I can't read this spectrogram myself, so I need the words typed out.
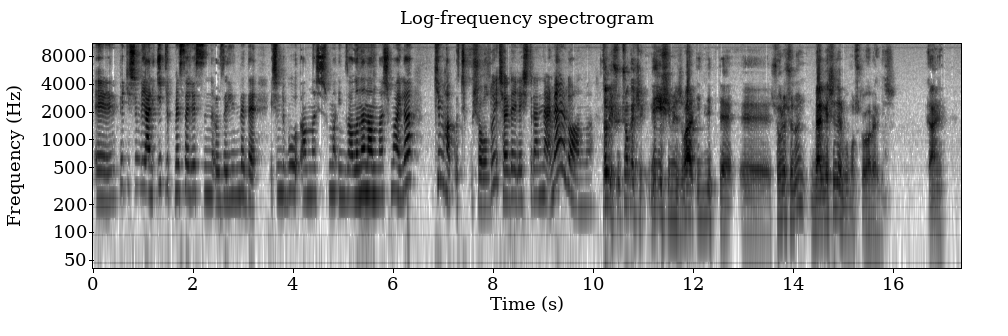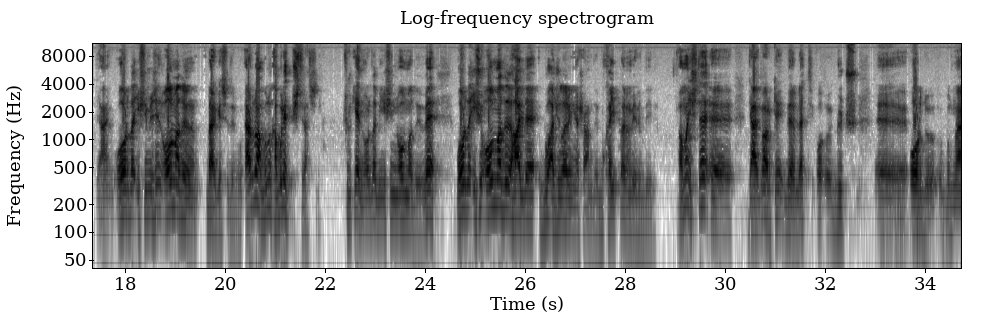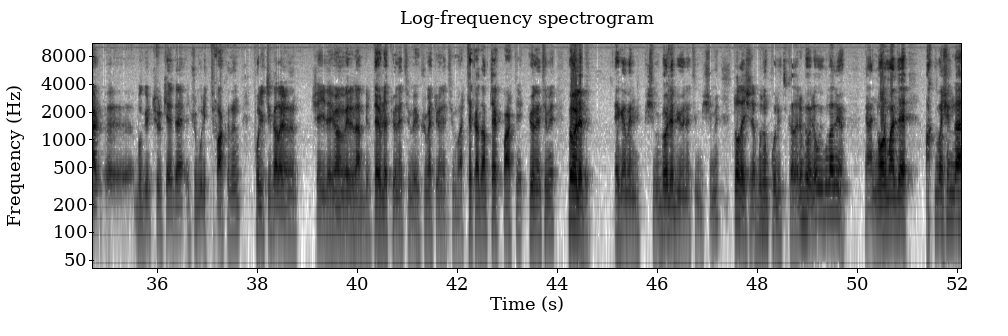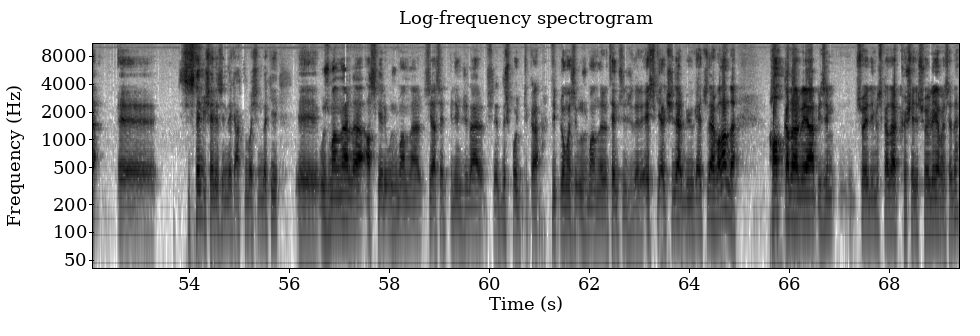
Ee, peki şimdi yani İdlib meselesinin özelinde de e, şimdi bu anlaşma imzalanan anlaşmayla kim haklı çıkmış oldu? İçeride eleştirenler mi Erdoğan mı? Tabii şu çok açık. Ne işimiz var İdlib'de e, sorusunun belgesidir bu Moskova belgesi. Yani yani orada işimizin olmadığının belgesidir bu. Erdoğan bunu kabul etmiştir aslında. Türkiye'nin orada bir işinin olmadığı ve orada işi olmadığı halde bu acıların yaşandığı, bu kayıpların verildiğini. Ama işte e, gel gör ki devlet, o, güç, e, ordu bunlar e, bugün Türkiye'de Cumhur İttifakı'nın politikalarının şeyiyle yön verilen bir devlet yönetimi ve hükümet yönetimi var. Tek adam tek parti yönetimi böyle bir egemenlik biçimi, böyle bir yönetim biçimi. Dolayısıyla bunun politikaları böyle uygulanıyor. Yani normalde aklı başında e, sistem içerisindeki aklı başındaki e, uzmanlar da askeri uzmanlar, siyaset bilimciler, işte dış politika, diplomasi uzmanları, temsilcileri, eski elçiler, büyük elçiler falan da halk kadar veya bizim söylediğimiz kadar köşeli söyleyemese de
